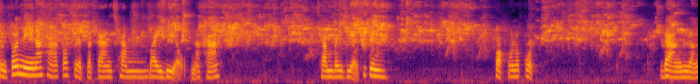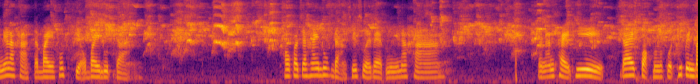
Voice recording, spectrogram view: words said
ส่วนต้นนี้นะคะก็เกิดจากการชำใบเดี่ยวนะคะชำใบเดี่ยวที่เป็นปลอกมรกตด่างเหลืองเนี่ยแหละค่ะ แต่ใบเขาเขียวใบหลุดด่างเขาก็จะให้ลูกด่างสวยๆแบบนี้นะคะดังนั้นใครที่ได้ปลอกมรกตที่เป็นใบ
